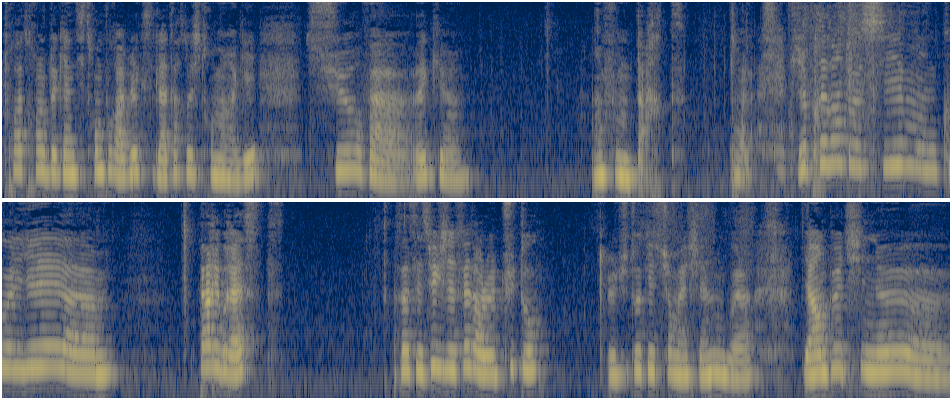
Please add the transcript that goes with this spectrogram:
trois tranches de canne de citron pour rappeler que c'est de la tarte au citron meringuée sur enfin avec euh, un fond de tarte. Voilà. Je présente aussi mon collier Paris-Brest. Ça c'est celui que j'ai fait dans le tuto. Le tuto qui est sur ma chaîne. Voilà. Il y a un petit nœud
